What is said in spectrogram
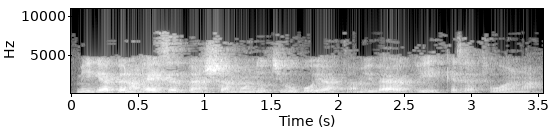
Még ebben a helyzetben sem mondott jobb olyat, amivel védkezett volna.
